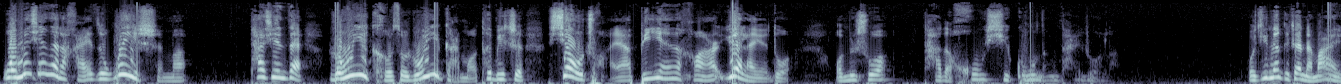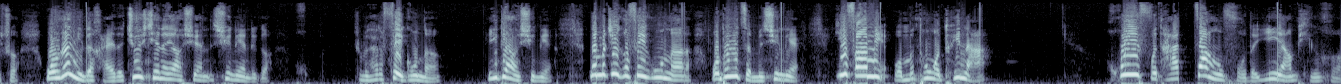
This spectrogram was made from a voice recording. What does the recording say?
我们现在的孩子为什么他现在容易咳嗽、容易感冒，特别是哮喘呀、鼻炎的反而越来越多？我们说。他的呼吸功能太弱了。我今天给站长妈也说，我说你的孩子就现在要训训练这个，什么他的肺功能一定要训练。那么这个肺功能，我们是怎么训练？一方面，我们通过推拿恢复他脏腑的阴阳平衡；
